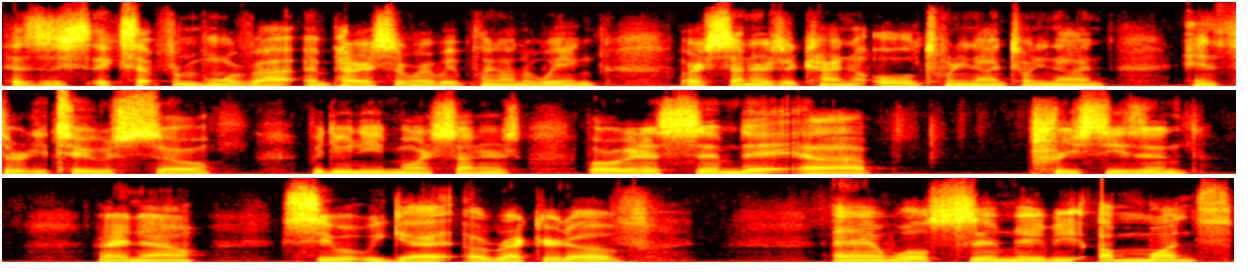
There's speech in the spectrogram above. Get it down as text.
has except from Horvat and Pettersson, where we playing on the wing, our centers are kind of old, 29, 29, and 32. So we do need more centers. But we're gonna sim the uh, preseason right now, see what we get a record of, and we'll sim maybe a month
